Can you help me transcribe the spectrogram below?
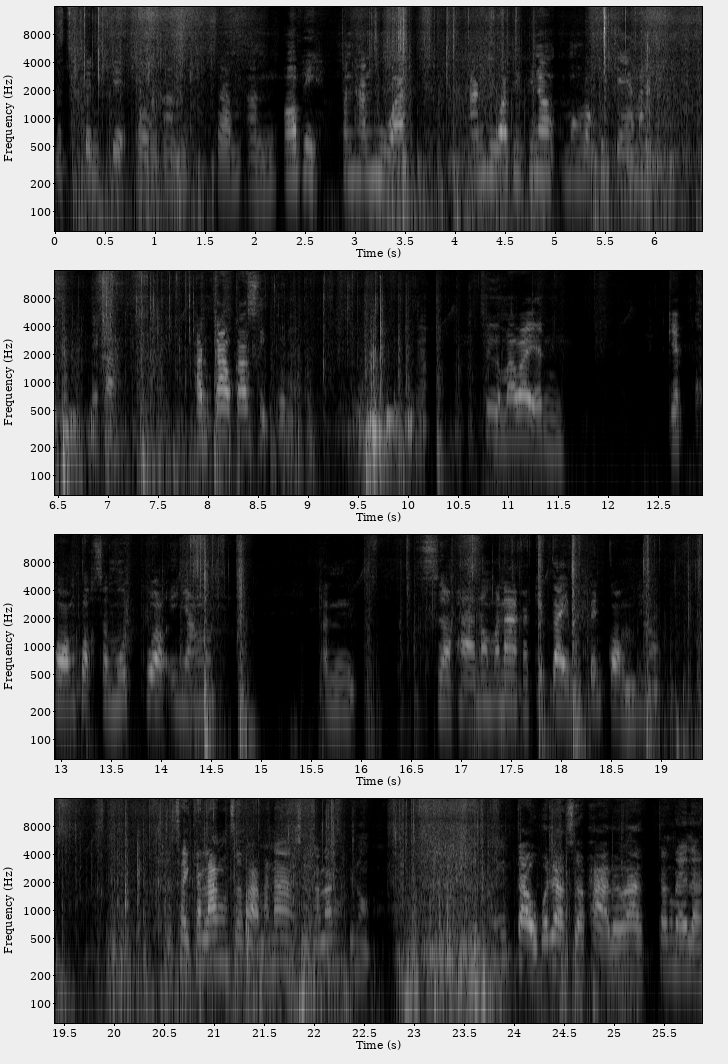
มันเป็นเกะสองอันสามอันอ๋อพี่มันหันหัวหันหัวพี่พี่น้องมองล็อกกุญแจมันนี่ค่ะพันเก้าเก้าสิบตัวนี้เนี่ยซื้อมาไว้อัน เก็บของพวกสมุดพวกอีหยังอันเสื้อผ้าน้องมานาค่ะเก็บได้มันเป็นกล่องพี่น้องจะใส่กระลังเสื้อผ้ามานาใส่กระลังพี่น้อง เก่าไปแล้วเสื้อผ้าแบบว่าจังได้ล่ะ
